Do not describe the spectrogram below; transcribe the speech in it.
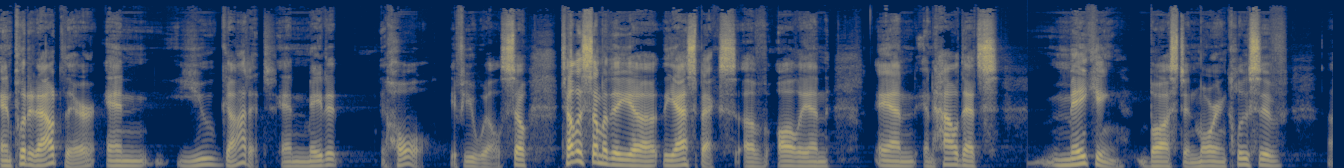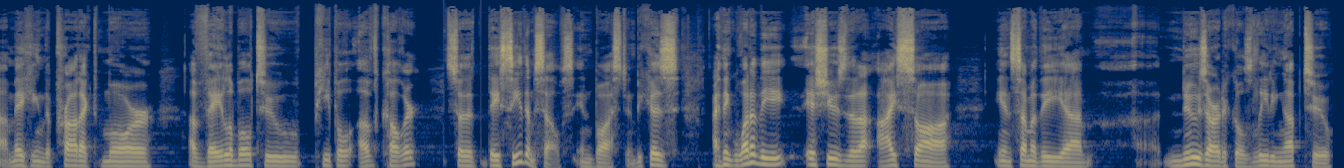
and put it out there and you got it and made it whole if you will. So tell us some of the uh, the aspects of all in and and how that's making boston more inclusive uh, making the product more available to people of color so that they see themselves in boston. Because i think one of the issues that i saw in some of the uh, news articles leading up to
